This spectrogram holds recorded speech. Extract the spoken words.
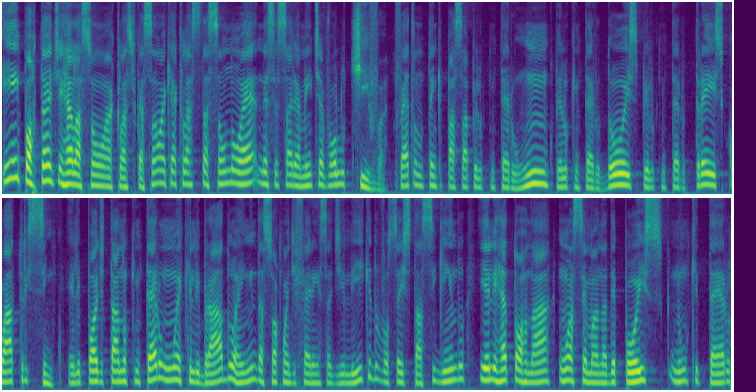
E é importante em relação à classificação é que a classificação não é necessariamente evolutiva. O feto não tem que passar pelo quintero 1, pelo quintero 2, pelo quintero 3, 4 e 5. Ele pode estar no quintero 1 equilibrado ainda, só com a diferença de líquido, você está seguindo, e ele retornar uma semana depois num quintero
